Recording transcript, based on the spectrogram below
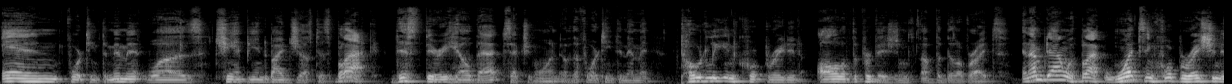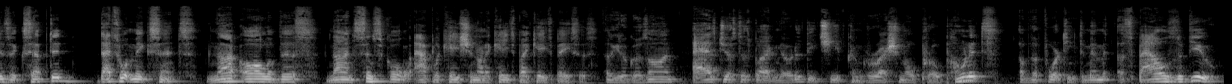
and 14th Amendment was championed by Justice Black. This theory held that Section 1 of the 14th Amendment totally incorporated all of the provisions of the Bill of Rights. And I'm down with Black. Once incorporation is accepted, that's what makes sense, not all of this nonsensical application on a case by case basis. Alito goes on, as Justice Black noted, the chief congressional proponents of the 14th Amendment espouse the view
